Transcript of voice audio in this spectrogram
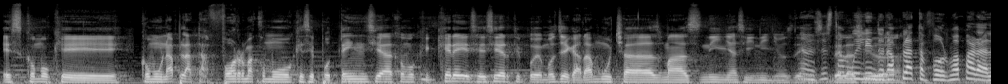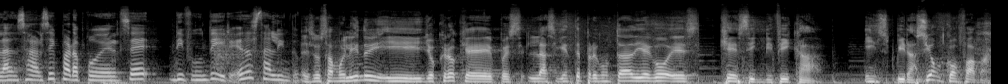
es como que, como una plataforma, como que se potencia, como que crece, ¿cierto? Y podemos llegar a muchas más niñas y niños de, Ah, eso de está la muy lindo, una plataforma para lanzarse y para poderse difundir. Eso está lindo. Eso está muy lindo y, y yo creo que pues la siguiente pregunta, Diego, es ¿qué significa inspiración con fama?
